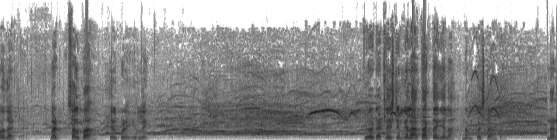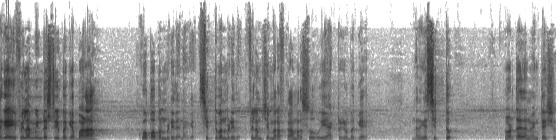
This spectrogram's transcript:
ನೋ ದಟ್ ಬಟ್ ಸ್ವಲ್ಪ ತಿಳ್ಕೊಳ್ಳಿ ಇರಲಿ. ಗುಡ್ ಅಟ್ಲೀಸ್ಟ್ ನಿಮಗೆಲ್ಲ ಅರ್ಥ ಆಗ್ತಾ ಇದೆಯಲ್ಲ ನಮ್ಮ ಕಷ್ಟ ಅಂತ. ನನಗೆ ಈ ಫಿಲಮ್ ಇಂಡಸ್ಟ್ರಿ ಬಗ್ಗೆ ಭಾಳ ಕೋಪ ಬಂದ್ಬಿಟ್ಟಿದೆ ನನಗೆ, ಸಿಟ್ಟು ಬಂದ್ಬಿಟ್ಟಿದೆ. ಫಿಲಮ್ ಚೇಂಬರ್ ಆಫ್ ಕಾಮರ್ಸು ಈ ಆ್ಯಕ್ಟ್ರ್ಗಳ ಬಗ್ಗೆ ನನಗೆ ಸಿಟ್ಟು ನೋಡ್ತಾ ಇದ್ದಾನೆ ವೆಂಕಟೇಶು.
